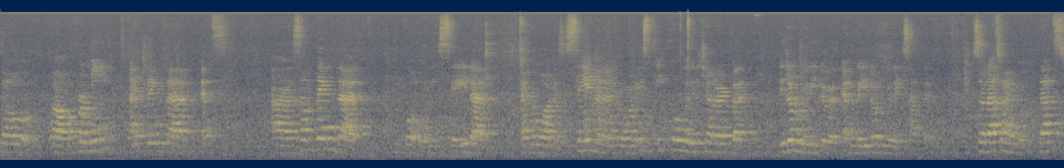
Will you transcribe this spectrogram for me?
So, well, for me, I think that it's something that people only say that everyone is the same and everyone is equal with each other, but they don't really do it and they don't really accept it. So that's why I'm, that's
